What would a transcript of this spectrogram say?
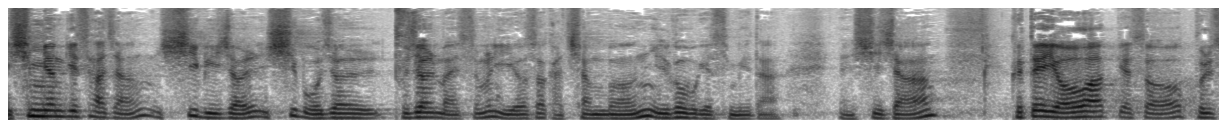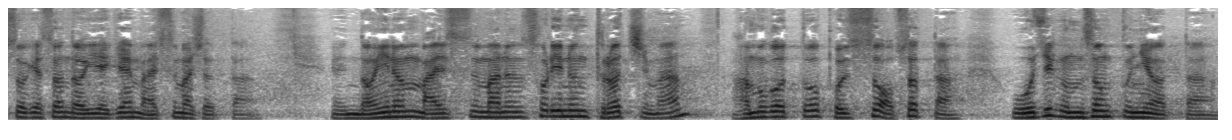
신명기 4장 12절, 15절 두 절 말씀을 이어서 같이 한번 읽어보겠습니다. 네, 시작. 그때 여호와께서 불 속에서 너희에게 말씀하셨다. 네, 너희는 말씀하는 소리는 들었지만 아무것도 볼 수 없었다. 오직 음성뿐이었다.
